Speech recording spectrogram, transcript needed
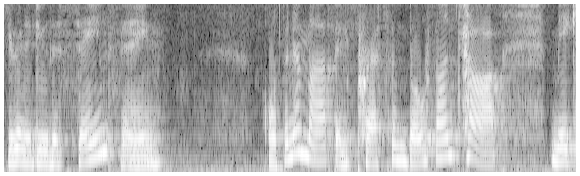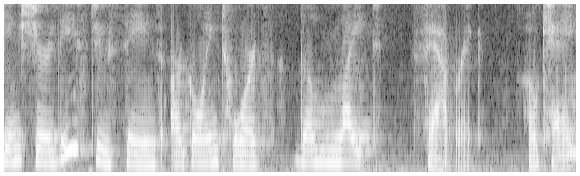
you're going to do the same thing. Open them up and press them both on top, making sure these two seams are going towards the light fabric, okay?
